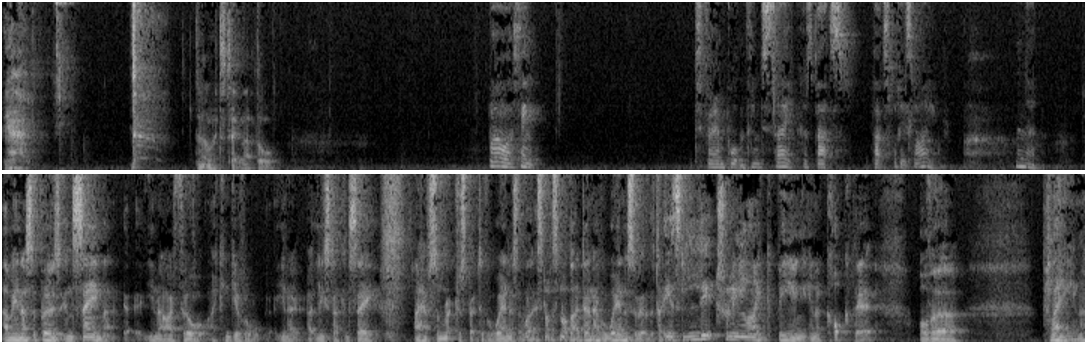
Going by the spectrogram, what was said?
yeah. Don't know where to take that thought. well, I think it's a very important thing to say because that's that's what it's like, isn't it? I mean, I suppose in saying that, you know, I feel I can give a, you know, at least I can say I have some retrospective awareness. Well, it's not, it's not that I don't have awareness of it at the time. It's literally like being in a cockpit of a plane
